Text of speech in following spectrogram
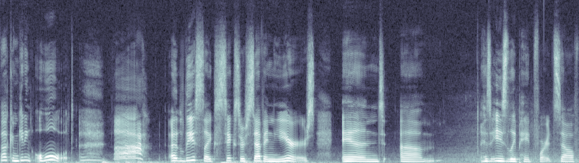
Fuck, I'm getting old. Ah, at least like six or seven years. And um, has easily paid for itself.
